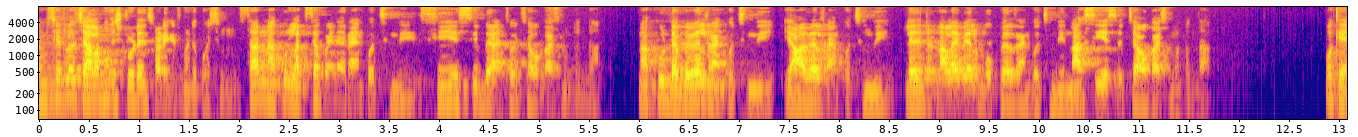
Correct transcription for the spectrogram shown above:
ఎంసెట్లో చాలా మంది స్టూడెంట్స్ అడిగేటువంటి క్వశ్చన్ సార్ నాకు లక్ష పైన ర్యాంక్ వచ్చింది. సిఎస్సి బ్రాంచ్ వచ్చే అవకాశం ఉంటుందా? నాకు డెబ్బై వేల ర్యాంక్ వచ్చింది యాభై వేల ర్యాంక్ వచ్చింది లేదంటే నలభై వేల ముప్పై వేల ర్యాంక్ వచ్చింది. నాకు సిఎస్ వచ్చే అవకాశం ఉంటుందా? ఓకే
